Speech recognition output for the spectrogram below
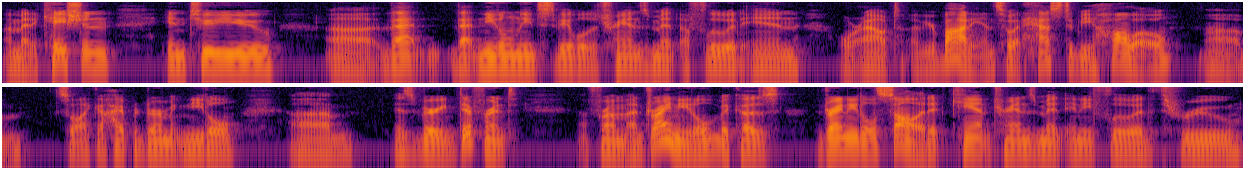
a medication into you, uh, that that needle needs to be able to transmit a fluid in or out of your body, and so it has to be hollow. Um, so, like a hypodermic needle um, is very different from a dry needle because a dry needle is solid; it can't transmit any fluid through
